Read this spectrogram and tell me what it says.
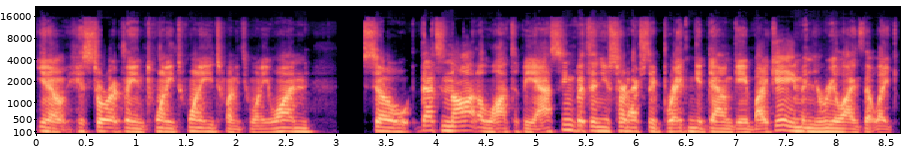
you know, historically in 2020, 2021. So that's not a lot to be asking. But then you start actually breaking it down game by game, and you realize that like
